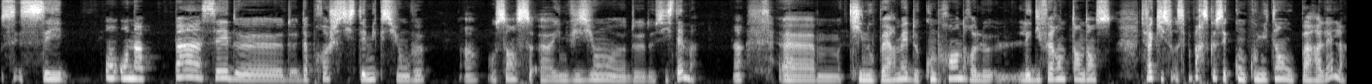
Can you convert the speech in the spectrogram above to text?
c'est, on n'a pas assez de, d'approche systémique, si on veut, hein, au sens euh, une vision euh, de, de système. Hein, euh, qui nous permet de comprendre le, les différentes tendances. Tu vois, qui sont, c'est pas parce que c'est concomitant ou parallèle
